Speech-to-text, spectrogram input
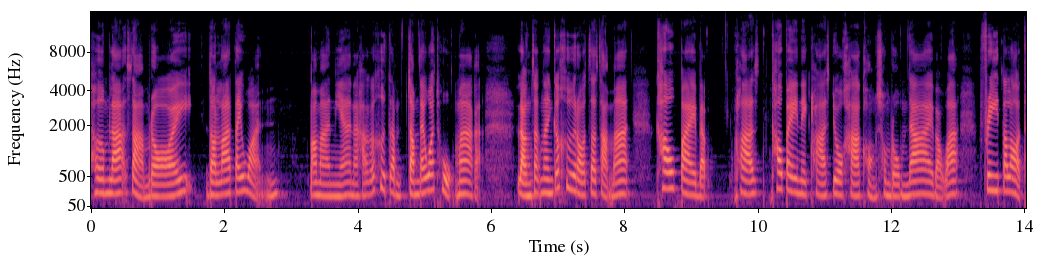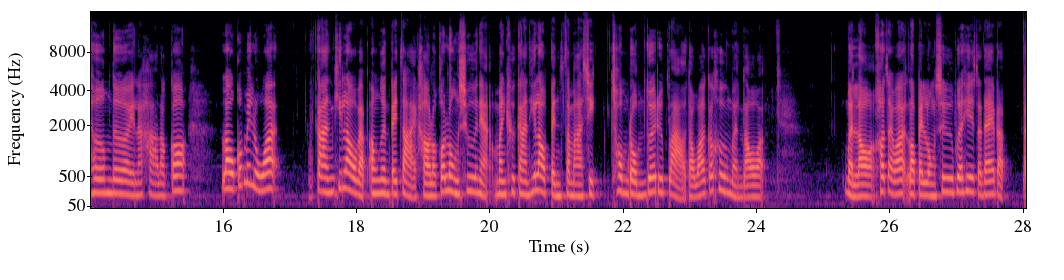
เทอมละ 300 ดอลลาร์ไต้หวันประมาณนี้นะคะ ก็คือจำจำได้ว่าถูกมากอะ หลังจากนั้นก็คือเราจะสามารถเข้าไปแบบคลาสเข้าไปในคลาสโยคะของชมรมได้แบบว่าฟรีตลอดเทอมเลยนะคะ แล้วก็เราก็ไม่รู้ว่าการที่เราแบบเอาเงินไปจ่ายเขาแล้วก็ลงชื่อเนี่ย มันคือการที่เราเป็นสมาชิกชมรมด้วยหรือเปล่า แต่ว่าก็คือเหมือนเราอะเหมือนเราเข้าใจว่าเราไปลงชื่อเพื่อที่จะได้แบบไป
